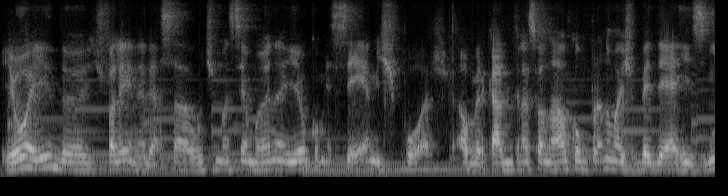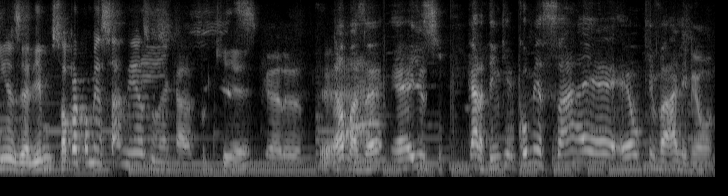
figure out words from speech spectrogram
Eu aí, eu te falei, né, dessa última semana aí eu comecei a me expor ao mercado internacional comprando umas BDRzinhas ali, só para começar mesmo, né, cara? Porque. Cara, não, mas é, é isso. Cara, tem que começar, é, é o que vale, meu.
